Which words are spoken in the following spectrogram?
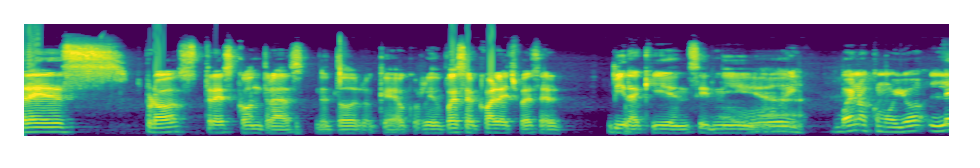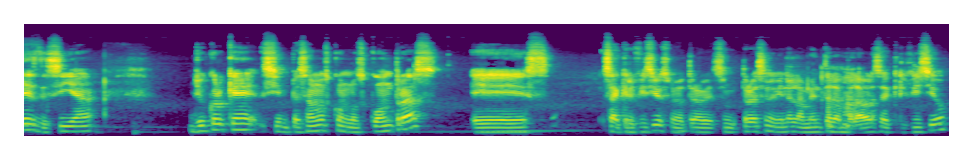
Tres pros, tres contras de todo lo que ha ocurrido. Puede ser college, puede ser vida aquí en Sydney. Uy, Bueno, como yo les decía, yo creo que si empezamos con los contras, es sacrificio. Se me otra, vez, se me- otra vez se me viene a la mente la palabra sacrificio.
